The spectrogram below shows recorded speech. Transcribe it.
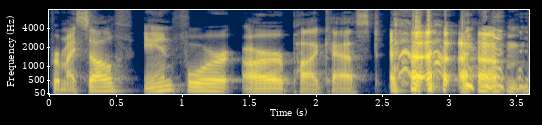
for myself and for our podcast, um,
